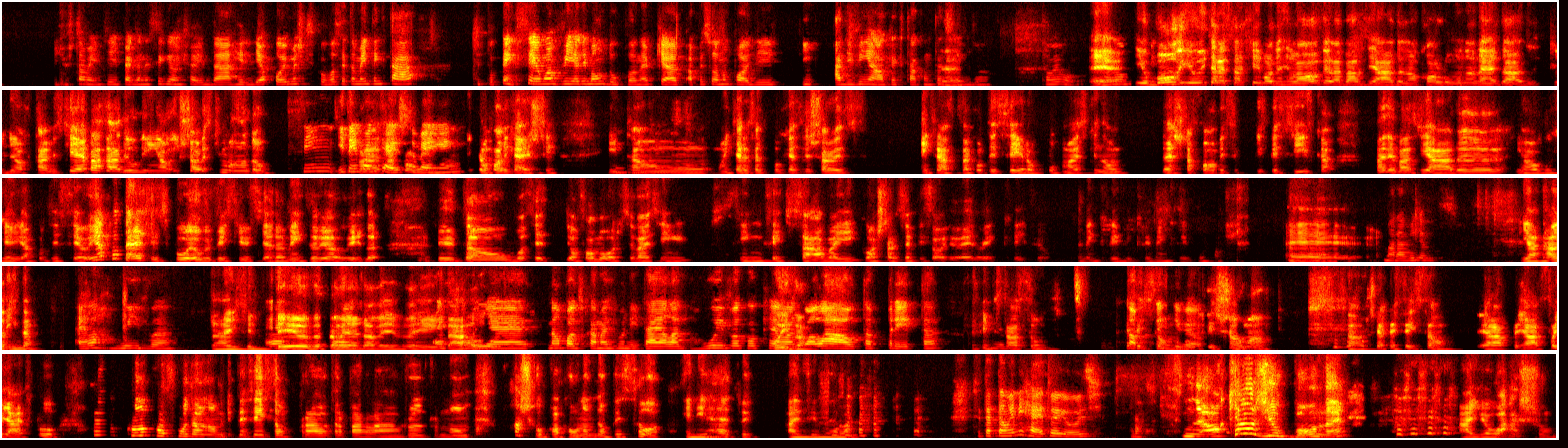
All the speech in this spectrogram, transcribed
Justamente pegando esse gancho aí da rede de apoio, mas tipo, você também tem que estar. tipo, tem que ser uma via de mão dupla, né? Porque a, a pessoa não pode adivinhar o que é que tá acontecendo. Então eu. É, eu- e o bom e o interessante de Modern Love ela é baseada na coluna, né, da, do New York Times, que é baseada em histórias que mandam. Sim, e tem podcast também, hein? E Tem um podcast. Então, o interessante porque essas histórias, entre aspas, aconteceram, por mais que não desta forma espe- específica, mas é baseada em algo que aconteceu. E acontece, tipo, eu vivencio isso diariamente na minha vida. Então, você, de uma forma ou outra, você vai assim, se enfeitiçar, vai gostar desse episódio. É, é incrível. É incrível, incrível, incrível. É, Maravilhoso. e ela tá linda. Ela ruiva. Ai, que É, Deus, essa mulher tá mesmo. Essa Eita, mulher não pode ficar mais bonita. Ela ruiva com aquela Ruiva. gola alta, preta. Perfeição. Top Perfeição, que chama? Ela acho que é perfeição. Ela, ela foi lá, tipo, como eu posso mudar o nome de perfeição para outra palavra, outro nome? Acho que eu vou colocar o nome de uma pessoa. Anne Hathaway. Aí viu ela. Você tá tão Anne Hathaway hoje. Não, que elogio bom, né? Aí eu acho.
